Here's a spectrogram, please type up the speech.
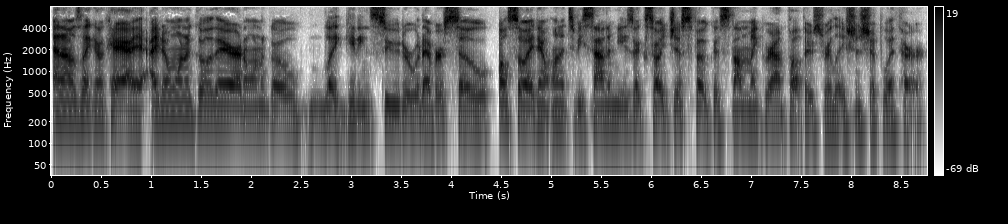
And i was like okay i, I don't want to go there. I don't want to go like getting sued or whatever. So also i don't want it to be sound of music. So i just focused on my grandfather's relationship with her.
